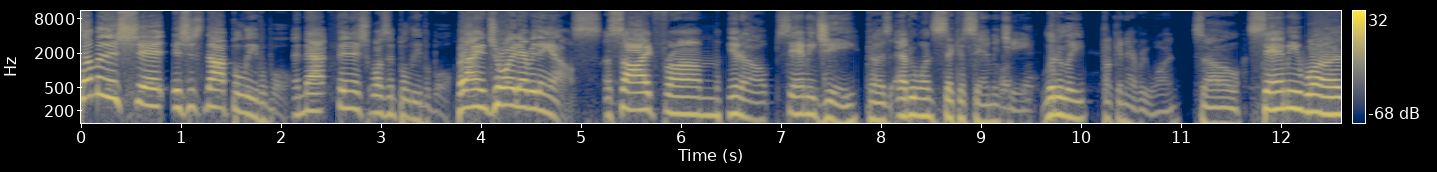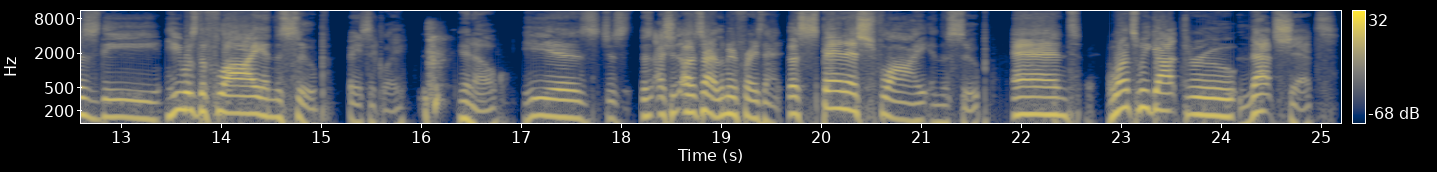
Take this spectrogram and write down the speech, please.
Some of this shit is just not believable, and that finish wasn't believable. But I enjoyed everything else, aside from, you know, Sammy G, because everyone's sick of Sammy G. Uh-huh. Literally, fucking everyone. So, Sammy was the, he was the fly in the soup, basically. you know, he is just, I should, oh, sorry, let me rephrase that. The Spanish fly in the soup. And once we got through that shit,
